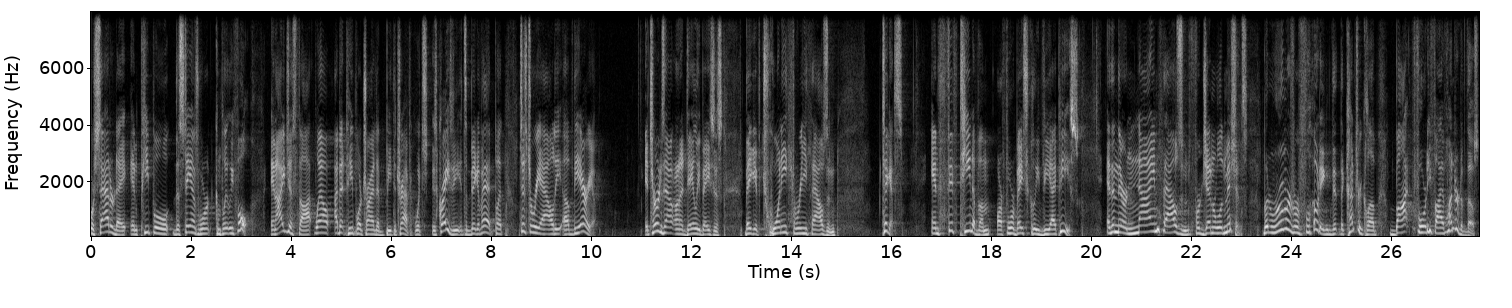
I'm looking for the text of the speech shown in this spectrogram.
or Saturday and people, the stands weren't completely full. And I just thought, well, I bet people are trying to beat the traffic, which is crazy. It's a big event, but just a reality of the area. It turns out on a daily basis, they give 23,000 tickets, and 15 of them are for basically VIPs. And then there are 9,000 for general admissions. But rumors were floating that the country club bought 4,500 of those.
